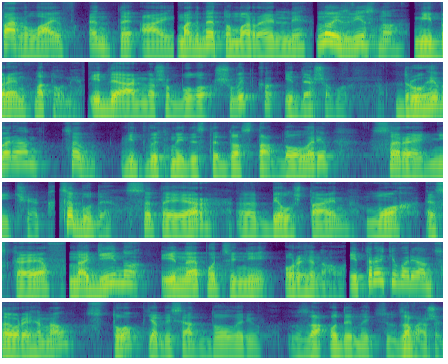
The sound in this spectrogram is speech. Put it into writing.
Starlife, NTI, Magneto Marelli, ну і звісно, мій бренд Matomi. Ідеально, щоб було швидко і дешево. Другий варіант це від 80 до 100 доларів. Середній чек. Це буде СТР, е, Білштайн, МОХ, СКФ. Надійно і не по ціні оригіналу. І третій варіант це оригінал 150 доларів за одиницю за важель.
